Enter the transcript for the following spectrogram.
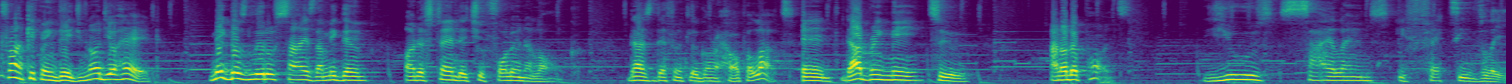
Try and keep engaged, nod your head. Make those little signs that make them understand that you're following along. That's definitely going to help a lot. And that brings me to another point. Use silence effectively.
